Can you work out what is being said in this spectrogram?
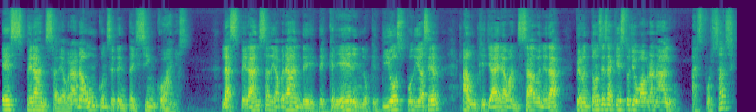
esperanza de Abraham aún con 75 años la esperanza de Abraham de, creer en lo que Dios podía hacer, aunque ya era avanzado en edad. Pero entonces aquí esto llevó a Abraham a algo, a esforzarse.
